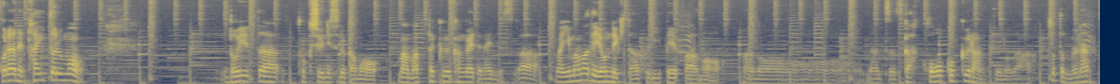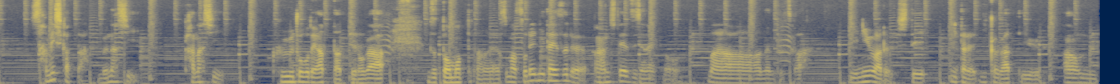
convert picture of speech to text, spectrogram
これはね、タイトルも、どういった特集にするかも、まあ全く考えてないんですが、まあ今まで読んできたフリーペーパーの、あのーなんつうんですか、広告欄っていうのが、ちょっとむな、寂しかった。虚しい。悲しい。空洞であったっていうのがずっと思ってたので、まあそれに対するアンチテーゼじゃないけど、まあ、なんていうんですか、リニューアルしてみたらいかがっていう案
